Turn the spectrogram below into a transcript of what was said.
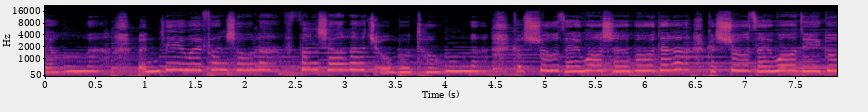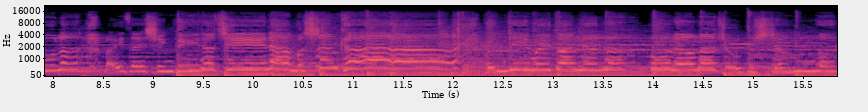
想了，本以为分手了、放下了就不痛了，可输在我舍不得，可输在我低估了，埋在心底的记忆那么深刻。本以为断联了、不聊了就不想了，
